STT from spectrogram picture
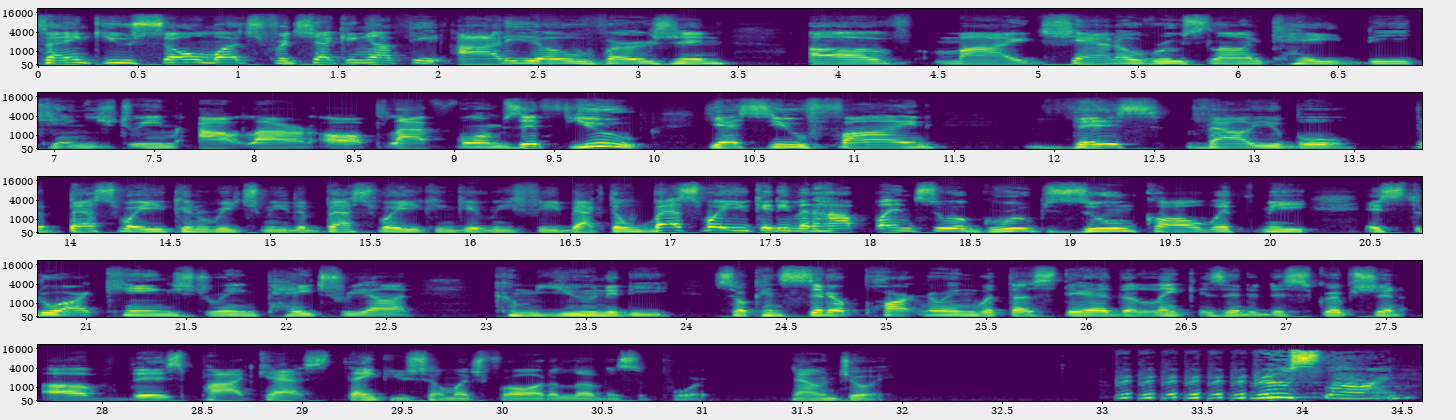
Thank you so much for checking out the audio version of my channel, Ruslan KD King's Dream Outlier on all platforms. If you, yes, you find this valuable, the best way you can reach me, the best way you can give me feedback, the best way you can even hop into a group Zoom call with me is through our King's Dream Patreon community. So consider partnering with us there. The link is in the description of this podcast. Thank you so much for all the love and support. Now enjoy. Ruslan.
